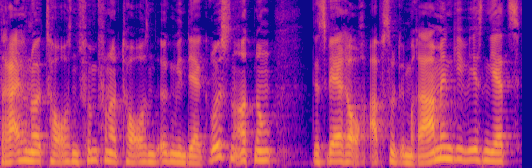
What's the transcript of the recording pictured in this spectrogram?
300.000, 500.000, irgendwie in der Größenordnung. Das wäre auch absolut im Rahmen gewesen jetzt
